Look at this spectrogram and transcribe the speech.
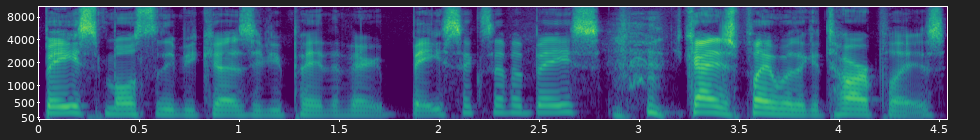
Bass mostly because if you play the very basics of a bass, you kind of just play where the guitar plays.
